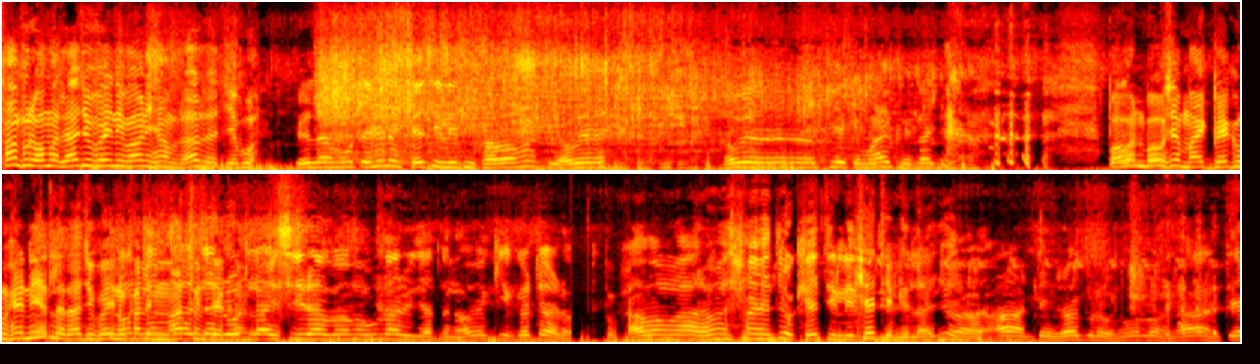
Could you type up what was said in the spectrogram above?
સાંભળો અમારે રાજુભાઈની વાણી સાંભળો હાલ રાજ્ય બોલ. પેલા મોટે હે ને ખેંચી લીધી ખાવામાં હવે હવે કે માય કે જાય પવન બહુ છે માઇક ભેગું હે નહીં એટલે રાજુભાઈ નું ખાલી માથું દેખાય રોટલા શીરાવામાં ઉલારી જતો ને હવે કે ઘટાડો? તો ખાવામાં રમેશભાઈ જો ખેંચી લીધી ખેંચી લીધા. જો આ તે રગડો ઓલો ને આ તે.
